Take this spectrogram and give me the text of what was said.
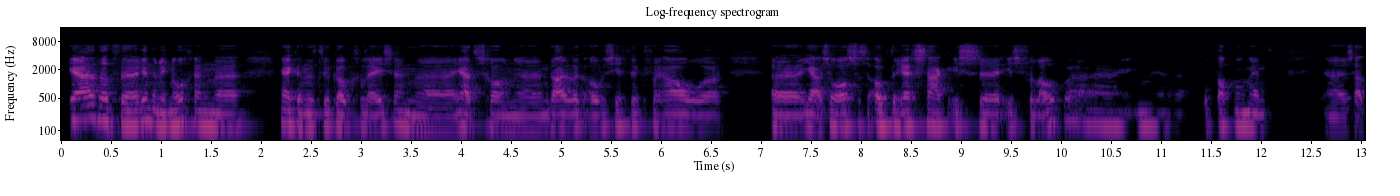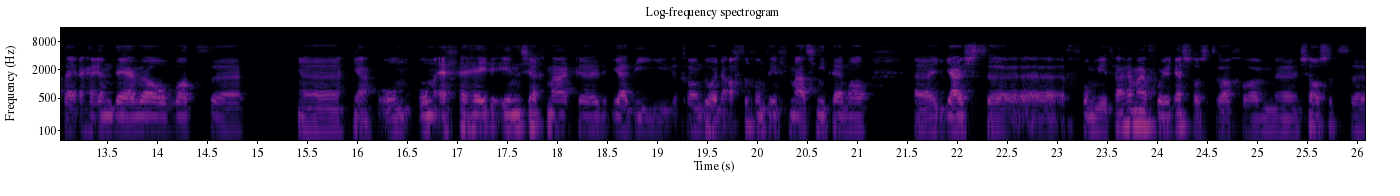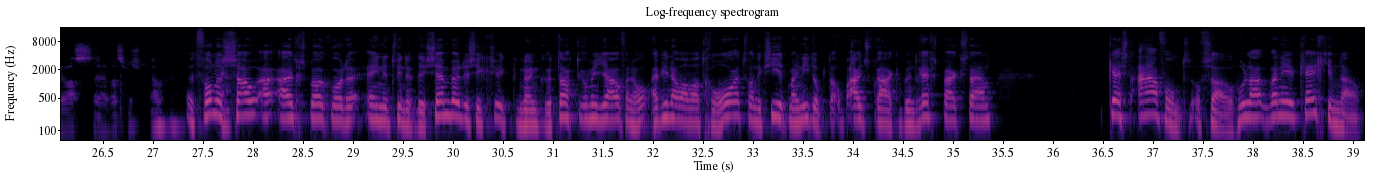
Ja, dat herinner ik nog. En ja, ik heb het natuurlijk ook gelezen. En ja, het is gewoon een duidelijk overzichtelijk verhaal. ja, zoals ook de rechtszaak is, is verlopen. In, op dat moment zaten er her en der wel wat ja, on, oneffenheden in, zeg maar. ja, die gewoon door de achtergrondinformatie niet helemaal uh, juist uh, geformuleerd waren. Maar voor de rest was het wel gewoon uh, zoals het was, was besproken. Het vonnis ja. zou uitgesproken worden 21 december. Dus ik, ik neem contact met jou. Van, heb je nou al wat gehoord? Want ik zie het maar niet op, op uitspraken.rechtspraak staan. Kerstavond of zo. Hoe laat, wanneer kreeg je hem nou?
